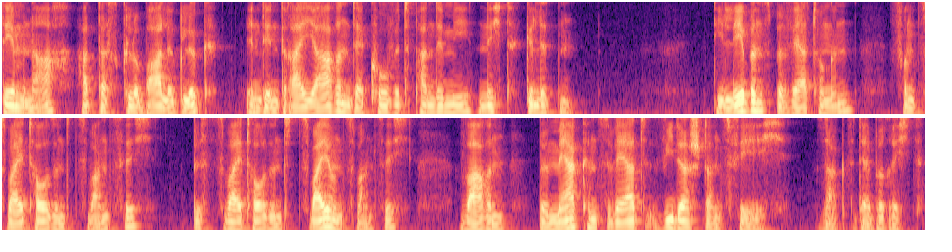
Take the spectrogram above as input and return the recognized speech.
Demnach hat das globale Glück in den drei Jahren der Covid-Pandemie nicht gelitten. Die Lebensbewertungen von 2020 bis 2022 waren bemerkenswert widerstandsfähig, sagt der Bericht.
